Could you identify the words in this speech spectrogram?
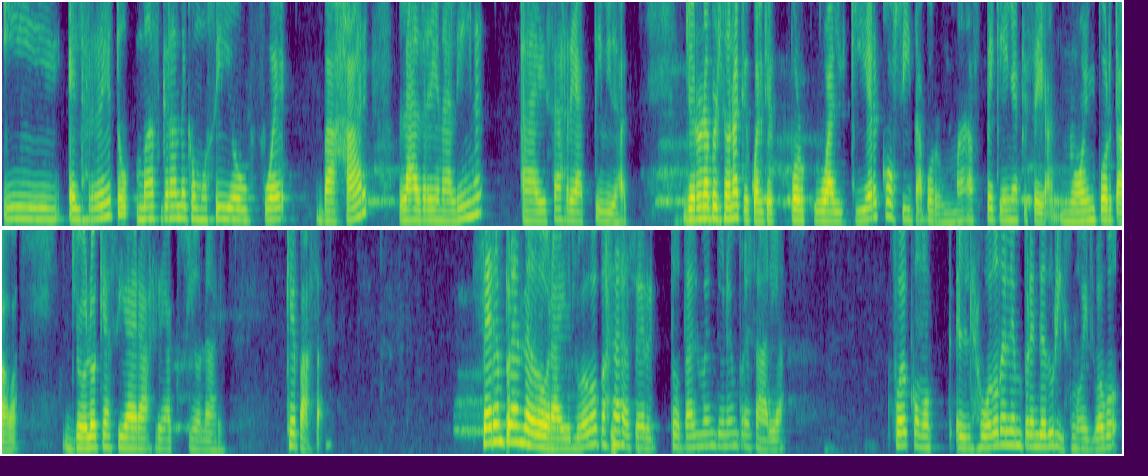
Y el reto más grande como CEO fue bajar la adrenalina a esa reactividad. Yo era una persona que cualquier, por cualquier cosita, por más pequeña que sea, no importaba. Yo lo que hacía era reaccionar. ¿Qué pasa? Ser emprendedora y luego pasar a ser totalmente una empresaria fue como el juego del emprendedurismo y luego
